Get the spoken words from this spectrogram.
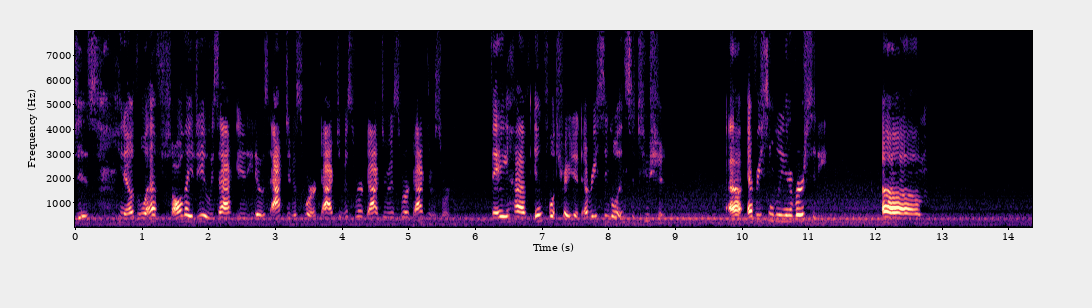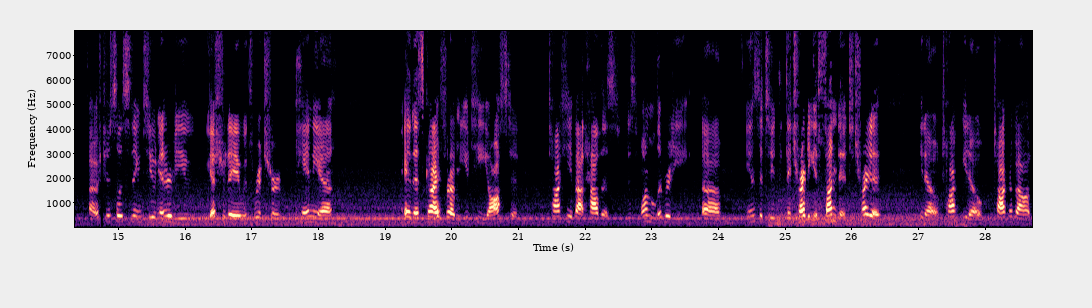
left is. You know, the left, all they do is act, you know, is activist work, activist work, activist work, activist work. They have infiltrated every single institution, uh, every single university. Um, I was just listening to an interview yesterday with Richard Hanania and this guy from UT Austin talking about how this this one Liberty um, Institute that they tried to get funded to try to you know, talk, you know, talk about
